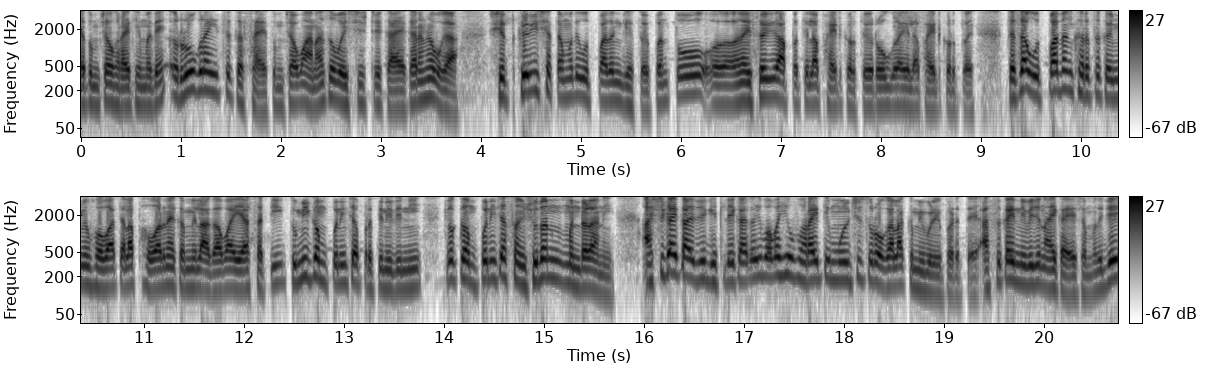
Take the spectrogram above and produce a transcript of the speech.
या तुमच्या व्हरायटीमध्ये रोगराईचं कसं आहे? तुमच्या वाहनाचं वैशिष्ट्य काय कारण बघा शेतकरी शेतामध्ये उत्पादन घेतोय पण तो नैसर्गिक आपत्तीला फाईट करतोय रोगराईला फाईट करतोय. त्याचा उत्पादन खर्च कमी व्हावा त्याला फवारण्या कमी लागावा यासाठी तुम्ही कंपनीच्या प्रतिनिधींनी किंवा कंपनीच्या संशोधन मंडळाने अशी काय काळजी घेतली का? की बाबा ही व्हरायटी मूळचीच रोगाला कमी बळी पडते. असं काही निवेदन आहे का याच्यामध्ये? जे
